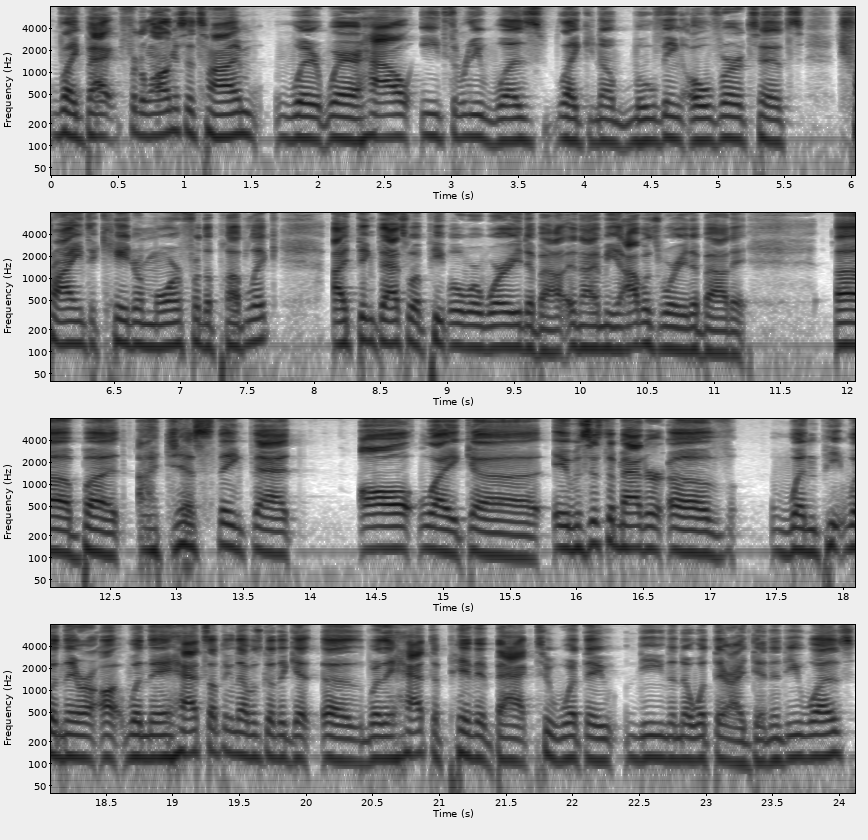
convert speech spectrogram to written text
like back for the longest of time where where how E3 was like you know moving over to trying to cater more for the public I think that's what people were worried about and I mean I was worried about it uh but I just think that all like uh it was just a matter of when pe- when they were uh, when they had something that was going to get uh, where they had to pivot back to what they need to know what their identity was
